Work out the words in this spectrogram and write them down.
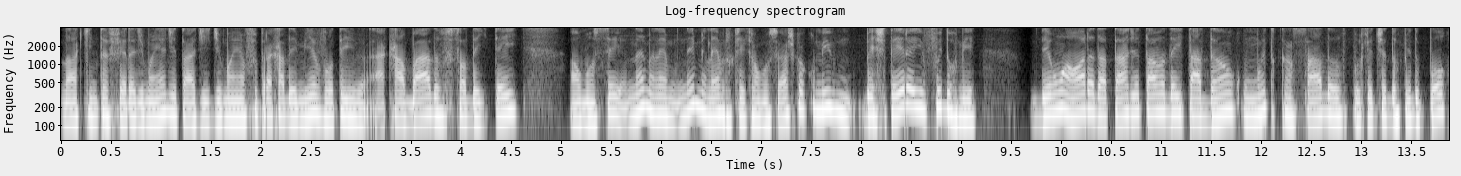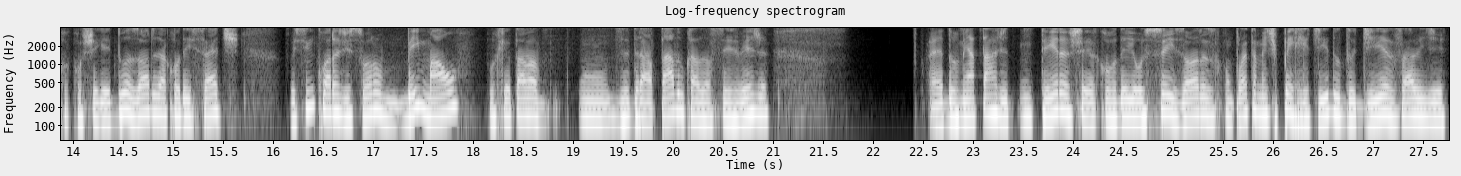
Na quinta-feira de manhã, de tarde, de manhã eu fui pra academia, voltei acabado, só deitei almocei, nem me lembro, nem me lembro o que que almocei. Acho que eu comi besteira e fui dormir. Deu uma hora da tarde, eu tava deitadão, muito cansado, porque eu tinha dormido pouco. Eu cheguei duas horas acordei sete. Foi cinco horas de sono, bem mal, porque eu tava um, desidratado por causa da cerveja. É, dormi a tarde inteira, acordei às seis horas, completamente perdido do dia, sabe? De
